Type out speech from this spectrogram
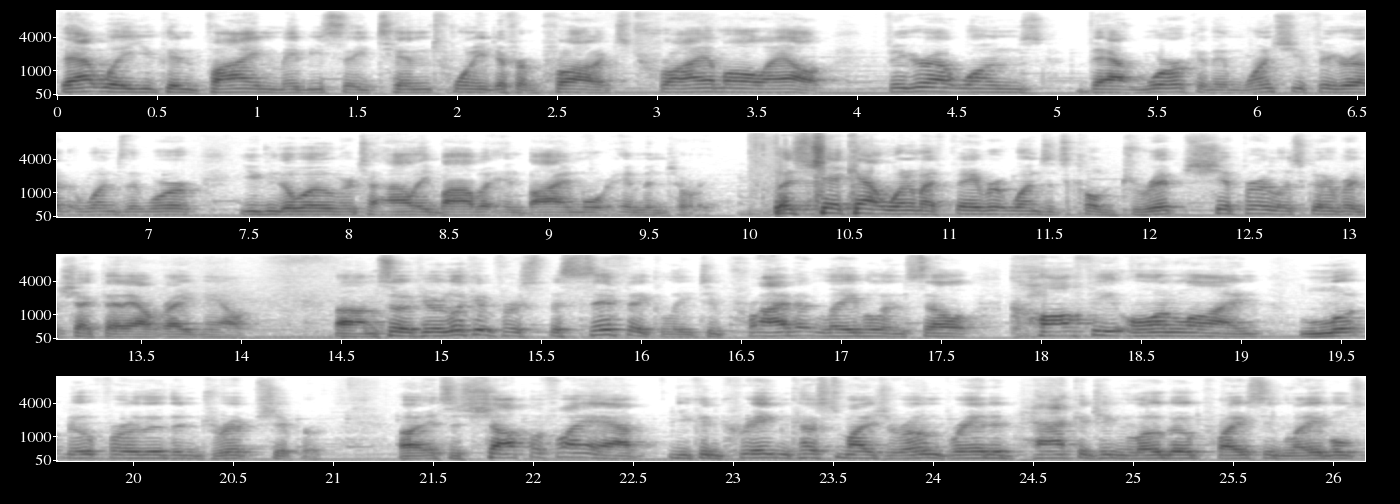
That way you can find maybe say 10 20 different products try them all out figure out ones that work and then once you figure out the ones that work you can go over to Alibaba and buy more inventory. Let's check out one of my favorite ones. It's called Dripshipper. Let's go over and check that out right now um, so if you're looking for specifically to private label and sell coffee online look no further than Dripshipper. Uh, it's a Shopify app. You can create and customize your own branded packaging logo pricing labels.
